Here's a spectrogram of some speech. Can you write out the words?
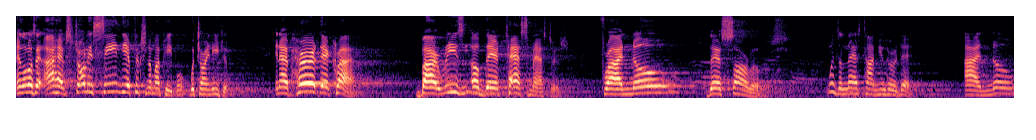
And the Lord said, I have surely seen the affliction of my people, which are in Egypt, and I've heard their cry by reason of their taskmasters, for I know their sorrows. When's the last time you heard that? I know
